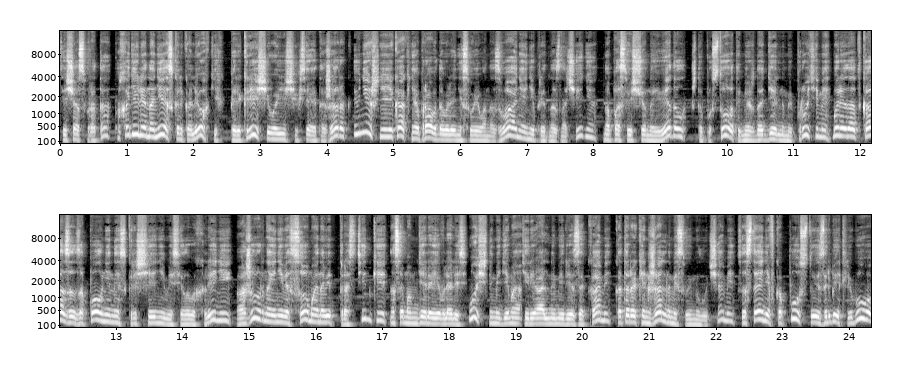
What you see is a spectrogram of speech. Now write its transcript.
Сейчас врата походили на несколько легких, перекрещивающихся этажерок и внешне никак не оправдывали ни своего названия, ни предназначения, но посвященный ведал, что пустоты между отдельными прутьями были до отказа заполнены скрещениями силовых линий, ажурные невесомые на вид тростинки на самом деле являлись мощными дематериальными резаками, которые кинжальными своими лучами в состоянии в капусту изребить любого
